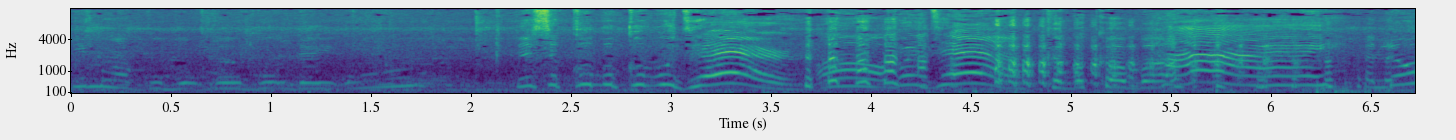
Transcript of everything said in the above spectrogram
Di mga kubo-kubo day. Oh. There's a kubo-kubo there. Oh, over there. Kaba-kaba. Hi. Hello.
